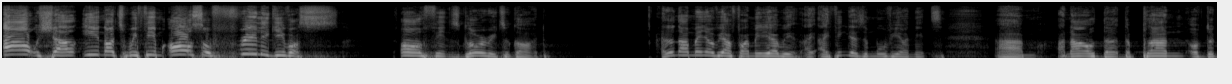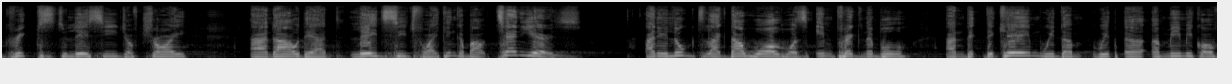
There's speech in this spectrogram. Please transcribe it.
How shall he not with him also freely give us all things? Glory to God. I don't know how many of you are familiar with, I, I think there's a movie on it. Um, and now the, the plan of the Greeks to lay siege of Troy, and how they had laid siege for, I think, about 10 years. And it looked like that wall was impregnable and they, came with, a, with a, a, mimic of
